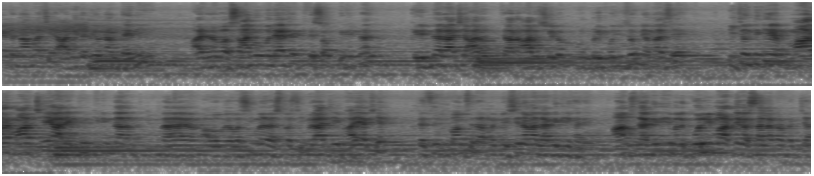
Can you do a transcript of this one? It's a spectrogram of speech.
একটা নাম আছে, আবিদ আলীর নাম ড্যানি আর সানু বলে আছে সব ক্রিমিনাল ক্রিমিনাল আছে আরও আরও ছিল, পুরোপুরি পজিশন আমার পিছন থেকে মার মারছে আর একটু ক্রিমিনাল वसीम वसीम राज जी भाई अच्छे तहसील काउंसिलर मैं मेसिनामा लगी दी खड़े आर्म्स लगी दी बोले गोली मार देगा साला का बच्चा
